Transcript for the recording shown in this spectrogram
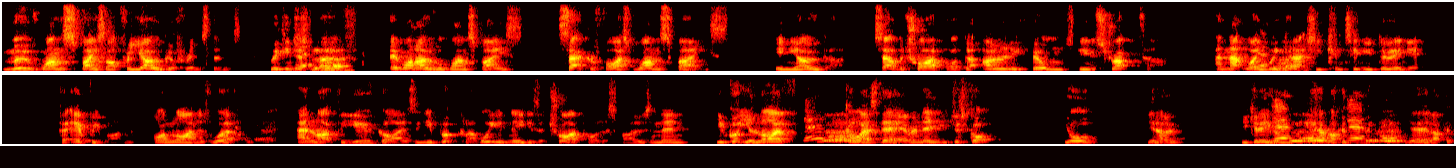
move one space, like for yoga, for instance, we can just Yeah. move everyone over one space, sacrifice one space in yoga, set up a tripod that only films the instructor, and that way Yeah. we can actually continue doing it for everyone online as well. And like for you guys in your book club, all you'd need is a tripod, I suppose, and then you've got your live Yeah. guys there, and then you've just got your, you know, you could even Yeah, have like a yeah. yeah. like a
